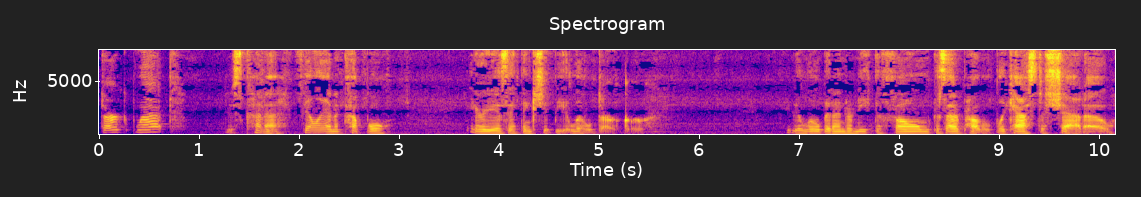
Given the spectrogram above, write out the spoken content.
dark black, just kind of fill in a couple areas I think should be a little darker. Maybe a little bit underneath the foam because that would probably cast a shadow.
